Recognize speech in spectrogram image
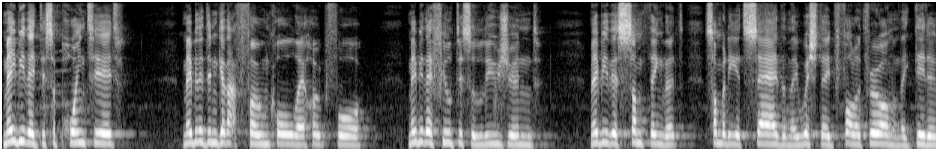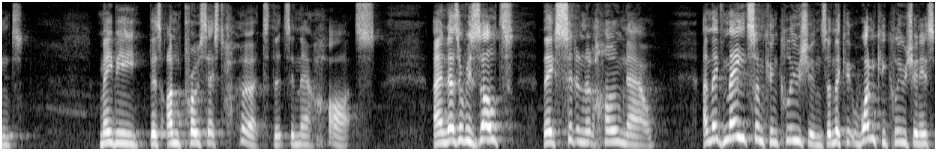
Maybe they're disappointed. Maybe they didn't get that phone call they hoped for. Maybe they feel disillusioned. Maybe there's something that somebody had said and they wish they'd followed through on and they didn't. Maybe there's unprocessed hurt that's in their hearts. And as a result, they're sitting at home now and they've made some conclusions. And one conclusion is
